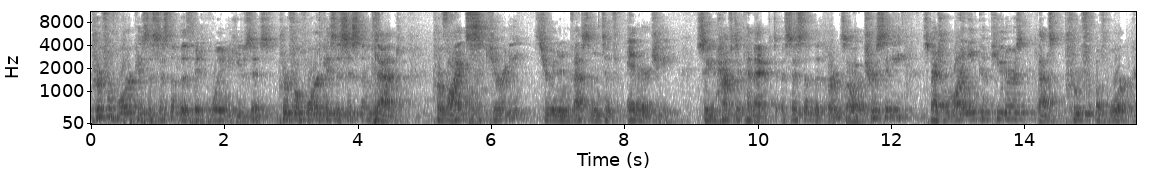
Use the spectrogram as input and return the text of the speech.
Proof of work is the system that Bitcoin uses. Proof of work is a system that provides security through an investment of energy. So you have to connect a system that burns electricity, special mining computers, that's proof of work.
